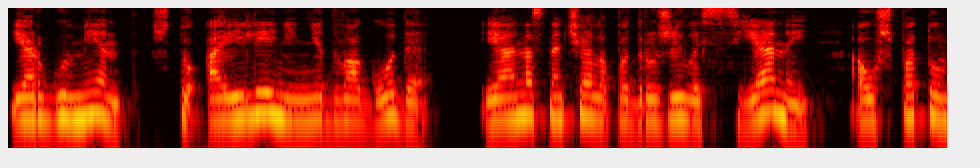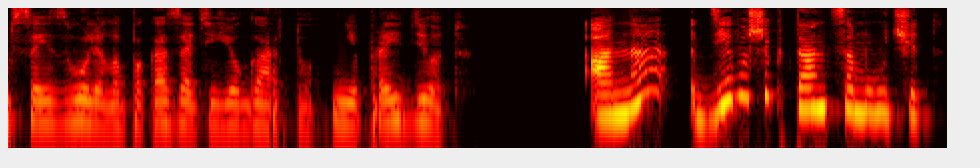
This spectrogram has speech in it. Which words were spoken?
И аргумент, что Айлене не два года, и она сначала подружилась с Яной, а уж потом соизволила показать ее Гарту, не пройдет. Она девушек танцам учит,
